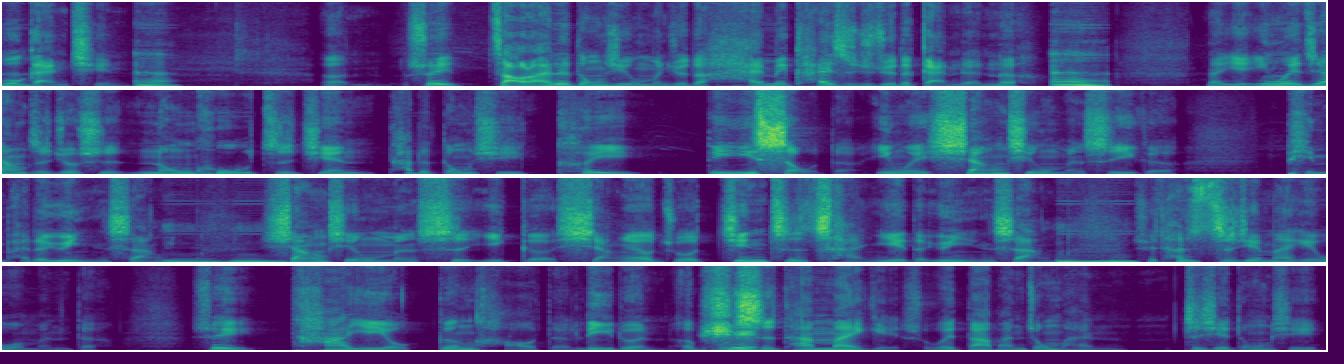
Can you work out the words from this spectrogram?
博感情，嗯，呃，所以找来的东西，我们觉得还没开始就觉得感人了，嗯。那也因为这样子，就是农户之间他的东西可以第一手的，因为相信我们是一个品牌的运营商，嗯相信我们是一个想要做精致产业的运营商，嗯所以他是直接卖给我们的，所以他也有更好的利润，而不是。他卖给所谓大盘中盘这些东西，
